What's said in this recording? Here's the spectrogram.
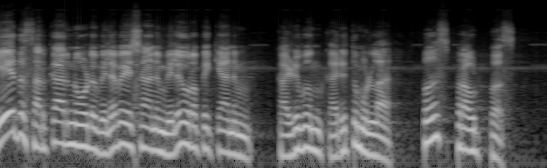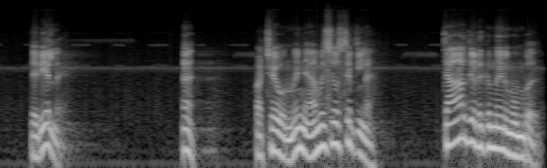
ഏത് സർക്കാരിനോട് വിലപേശാനും വില ഉറപ്പിക്കാനും കഴിവും കരുത്തുമുള്ള പേഴ്സ് പ്രൗഡ് പേഴ്സ്. ശരിയല്ലേ? പക്ഷേ ഒന്ന് ഞാൻ വിശ്വസിച്ചിട്ടില്ല. ചാർജ് എടുക്കുന്നതിന് മുമ്പ്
